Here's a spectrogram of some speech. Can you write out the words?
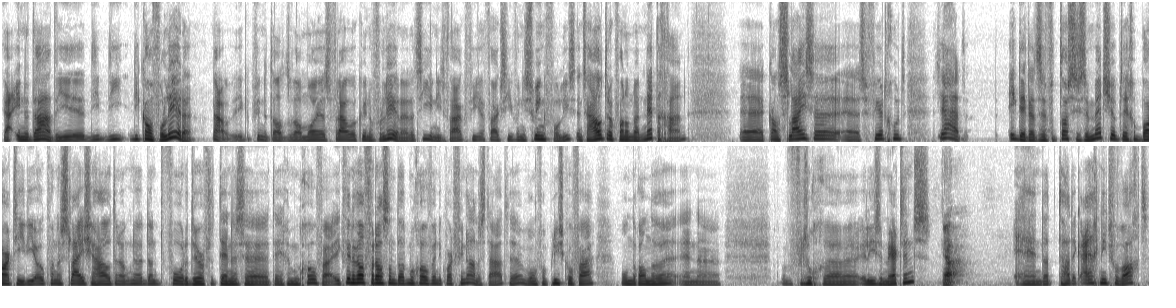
Ja, inderdaad. Die, die, die, die kan volleren. Nou, ik vind het altijd wel mooi als vrouwen kunnen volleren. Dat zie je niet vaak. Vaak zie je van die swingvolleys. En ze houdt er ook van om naar het net te gaan. Uh, kan slicen, uh, serveert goed. Ja, ik denk dat het een fantastische matchup tegen Barty, die ook van een slice houdt en ook uh, dan voor de durfde tennis tegen Mugova. Ik vind het wel verrassend dat Mugova in de kwartfinale staat. Hè? Won van Pliskova, onder andere. En versloeg Elise Mertens. Ja. En dat had ik eigenlijk niet verwacht.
